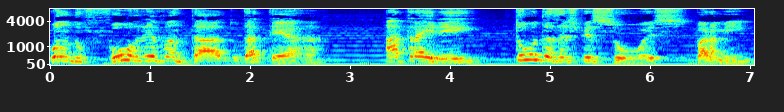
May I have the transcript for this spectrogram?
quando for levantado da terra, atrairei todas as pessoas para mim.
